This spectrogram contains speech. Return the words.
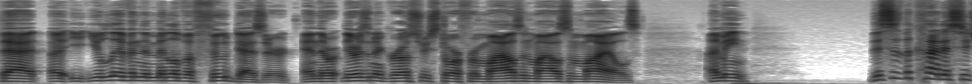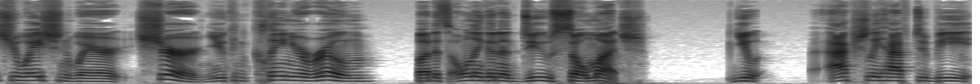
that uh, you live in the middle of a food desert and there, there isn't a grocery store for miles and miles and miles. I mean, this is the kind of situation where, sure, you can clean your room, but it's only going to do so much. You actually have to be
